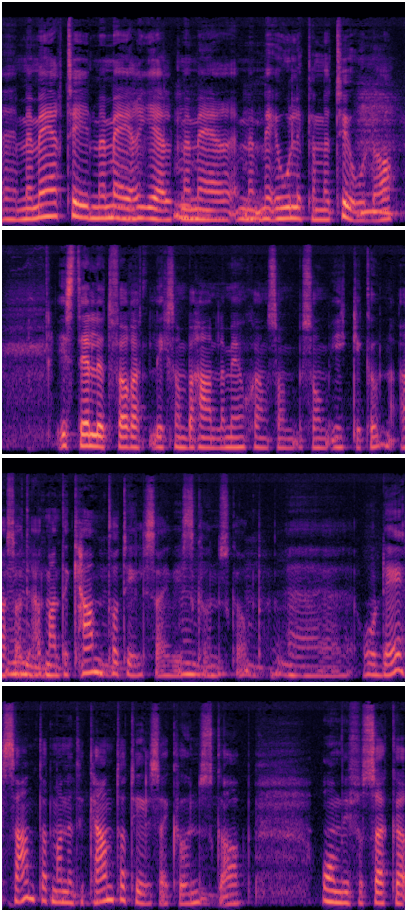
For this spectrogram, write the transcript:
Eh, med mer tid, med mer hjälp, med, mer, med, med olika metoder. Istället för att liksom behandla människan som, som icke kunna. Alltså att, att man inte kan ta till sig viss kunskap. Eh, och det är sant att man inte kan ta till sig kunskap om vi försöker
